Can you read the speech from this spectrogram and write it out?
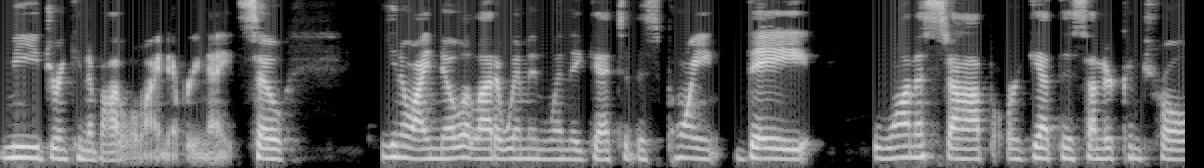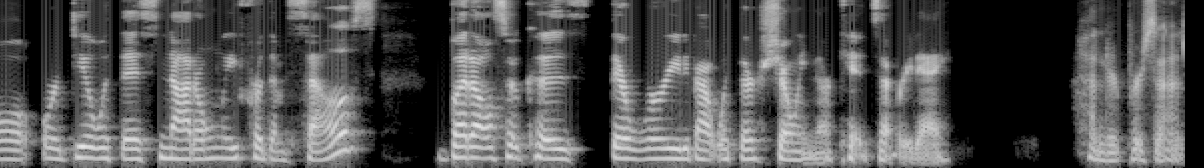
me drinking a bottle of wine every night. So, you know, I know a lot of women when they get to this point, they want to stop or get this under control or deal with this not only for themselves, but also because they're worried about what they're showing their kids every day. 100%.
